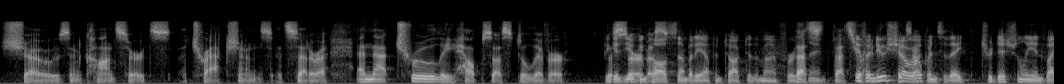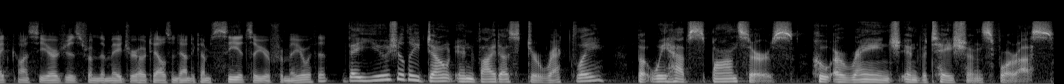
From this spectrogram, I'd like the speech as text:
shows and concerts, attractions, etc. And that truly helps us deliver Because you can call somebody up and talk to them on a first That's- name. that's if a new show Exactly. opens, do they traditionally invite concierges from the major hotels in town to come see it so you're familiar with it? They usually don't invite us directly, but we have sponsors who arrange invitations for us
